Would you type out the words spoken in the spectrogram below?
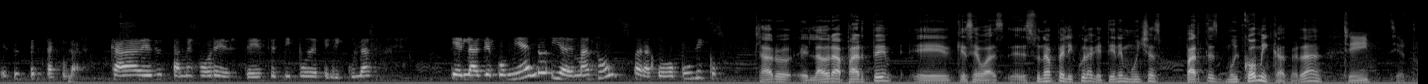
es espectacular. Cada vez está mejor este, este tipo de películas que las recomiendo y además son para todo público. Claro, Laura, aparte eh, que se va, es una película que tiene muchas partes muy cómicas, ¿verdad? Sí, cierto.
